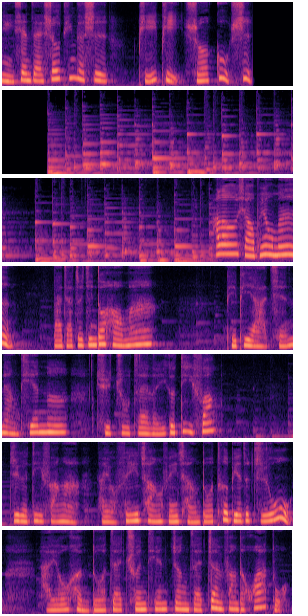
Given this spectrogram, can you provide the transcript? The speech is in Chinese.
你现在收听的是《皮皮说故事》。Hello，小朋友们，大家最近都好吗？皮皮呀，前两天呢，去住在了一个地方。这个地方啊，它有非常非常多特别的植物。还有很多在春天正在绽放的花朵。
